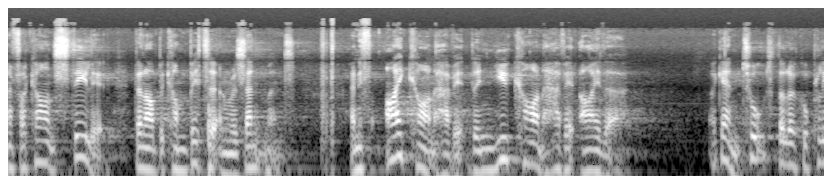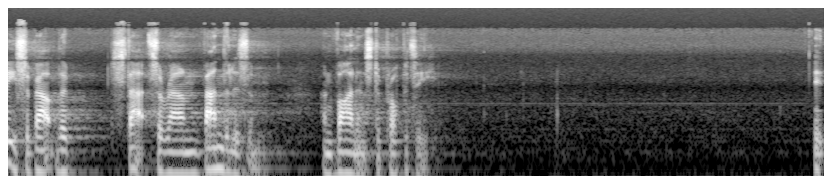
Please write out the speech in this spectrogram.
If I can't steal it, then I'll become bitter and resentment. And if I can't have it, then you can't have it either. Again, talk to the local police about the stats around vandalism and violence to property. It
